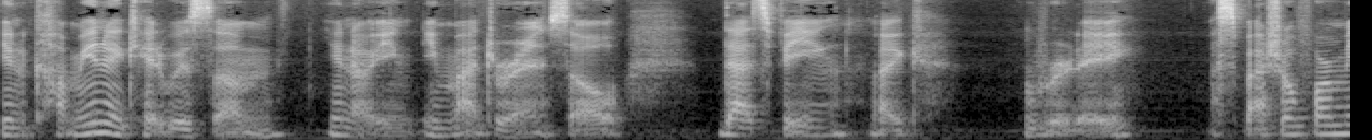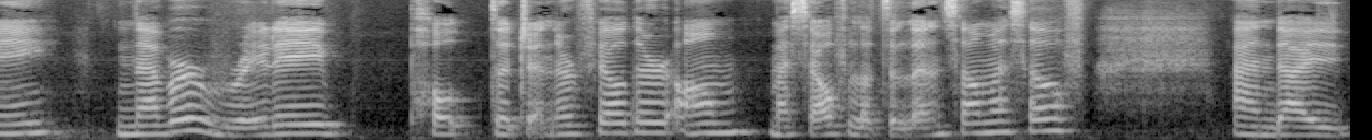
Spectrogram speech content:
you know communicate with them you know in, in Mandarin. So that's been like really special for me. Never really put the gender filter on myself, let the lens on myself, and I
